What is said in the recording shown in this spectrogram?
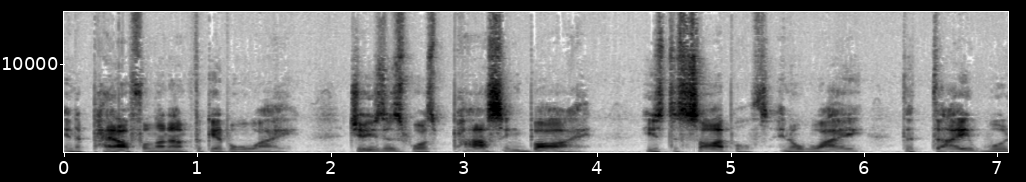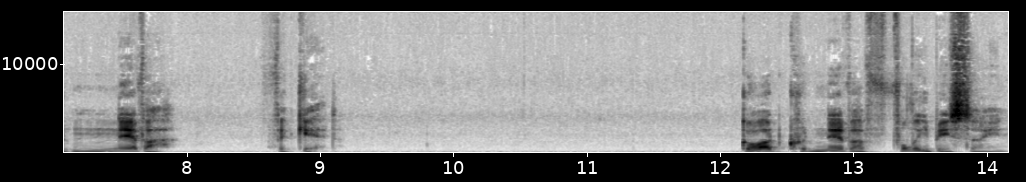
in a powerful and unforgettable way, Jesus was passing by his disciples in a way that they would never forget. God could never fully be seen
